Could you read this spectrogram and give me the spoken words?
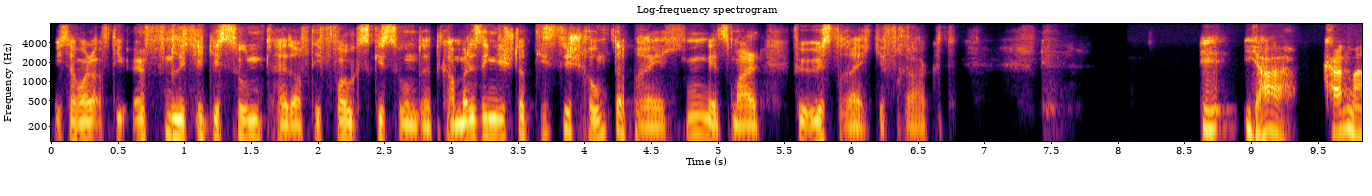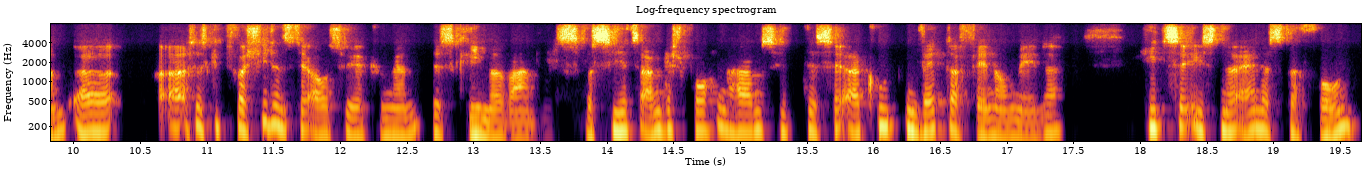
ich sag mal, auf die öffentliche Gesundheit, auf die Volksgesundheit? Kann man das irgendwie statistisch runterbrechen? Jetzt mal für Österreich gefragt. Äh, ja, kann man. Äh, also es gibt verschiedenste Auswirkungen des Klimawandels. Was Sie jetzt angesprochen haben, sind diese akuten Wetterphänomene. Hitze ist nur eines davon.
